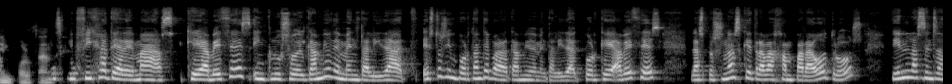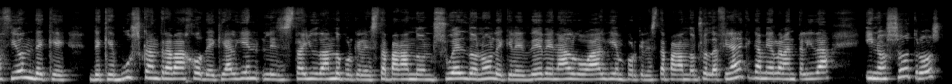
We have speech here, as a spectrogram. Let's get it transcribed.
importante. Es que fíjate además que a veces incluso el cambio de mentalidad, esto es importante para el cambio de mentalidad, porque a veces las personas que trabajan para otros tienen la sensación de que, de que buscan trabajo, de que alguien les está ayudando porque le está pagando un sueldo, ¿no? De que le deben algo a alguien porque le está pagando un sueldo. Al final hay que cambiar la mentalidad y nosotros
